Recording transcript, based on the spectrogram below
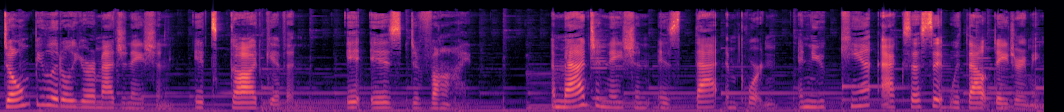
Don't belittle your imagination, it's God given, it is divine. Imagination is that important, and you can't access it without daydreaming.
